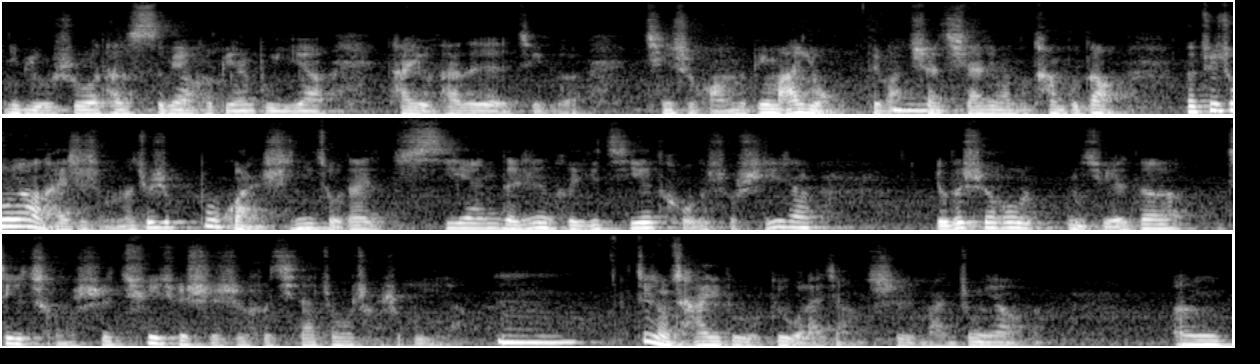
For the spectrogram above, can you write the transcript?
你比如说它的寺庙和别人不一样，它有它的这个秦始皇的兵马俑，对吧？其他其他地方都看不到。那最重要的还是什么呢？就是不管是你走在西安的任何一个街头的时候，实际上有的时候你觉得这个城市确确实实和其他中国城市不一样。嗯这种差异度对我来讲是蛮重要的。嗯，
